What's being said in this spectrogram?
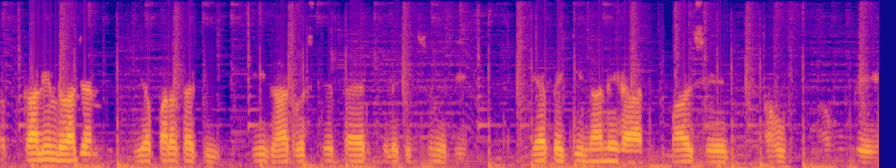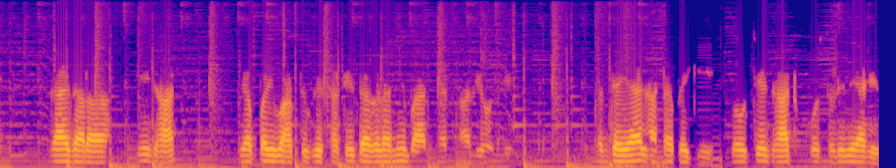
तत्कालीन राजांनी व्यापारासाठी ही घाट रस्ते तयार केल्याचे दिसून येते यापैकी नाणेघाट माळशेज आहू आहुपे गायदारा हे घाट व्यापारी वाहतुकीसाठी दगडांनी बांधण्यात आले होते. सध्या या घाटापैकी बहुतेक घाट कोसळलेले आहेत.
